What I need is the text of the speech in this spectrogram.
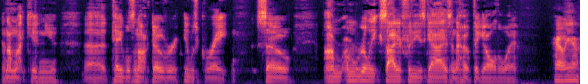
and I'm not kidding you. Uh, tables knocked over. It was great. So I'm I'm really excited for these guys, and I hope they go all the way. hell yeah.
